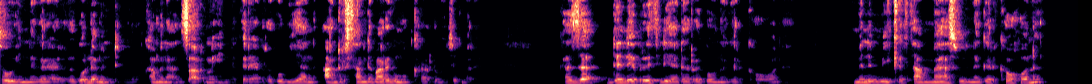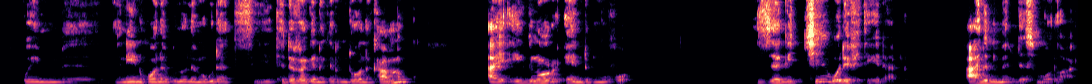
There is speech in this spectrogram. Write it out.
ሰው ይህን ነገር ያደረገው ለምንድን ነው? ከምን አንጻር ነው ይህን ነገር ያደረገው ብዬ understand ለማድረግ እሞክራለሁ መጀመሪያ። ከዛ deliberately ያደረገው ነገር ከሆነ ምንም ይቅርታ የማያስብል ነገር ከሆነ ወይም እኔን ሆነ ብሎ ለመጉዳት የተደረገ ነገር እንደሆነ ካመንኩ I ignore and move on ዘግቼ ወደፊት እሄዳለሁ። አልመለስም ወደኋላ።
